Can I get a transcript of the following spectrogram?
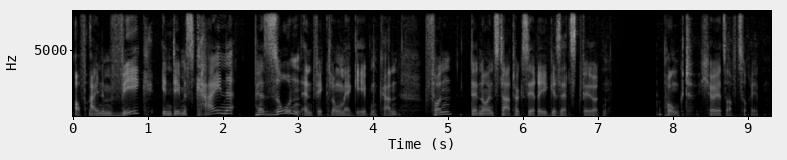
auf einem Weg, in dem es keine Personenentwicklung mehr geben kann, von der neuen Star Trek-Serie gesetzt würden. Punkt. Ich höre jetzt auf zu reden.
